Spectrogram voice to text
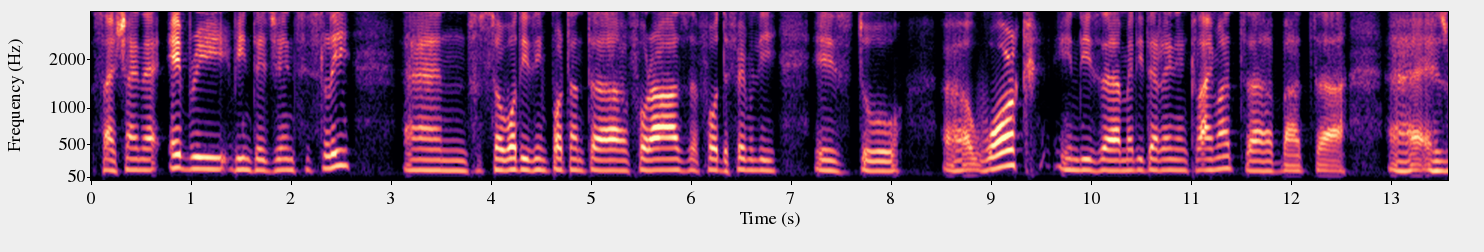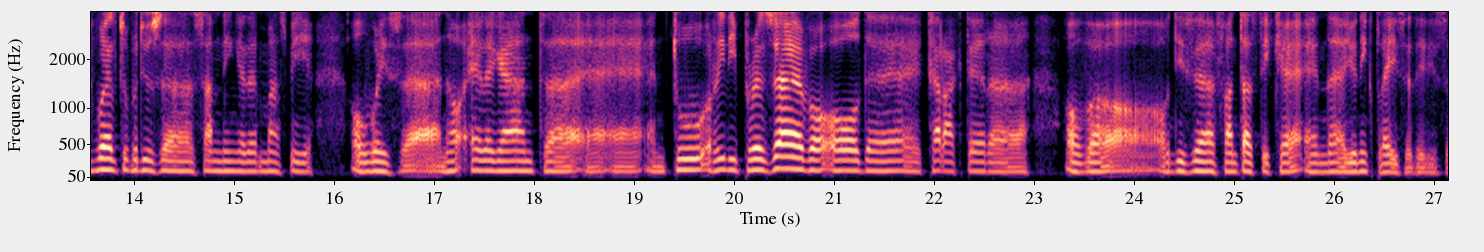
sunshine every vintage in Sicily and so, what is important uh, for us, uh, for the family, is to uh, work in this uh, Mediterranean climate, uh, but uh, as well to produce something that must be always no, elegant and to really preserve all the character of, of this fantastic and unique place that is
